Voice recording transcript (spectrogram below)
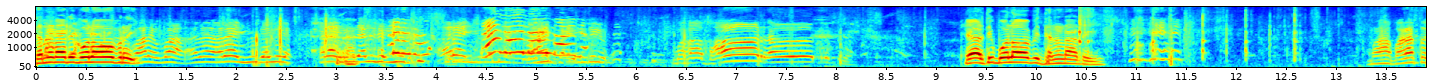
ધનડાડી બોલાવો ભાઈ. વારે વાહ અરે અરે યુ ડેલી અરે યુ ડેલી યુ અરે યુ મહાભારત. હેરથી બોલાવો ભાઈ ધનડાડી. મહાભારત તો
